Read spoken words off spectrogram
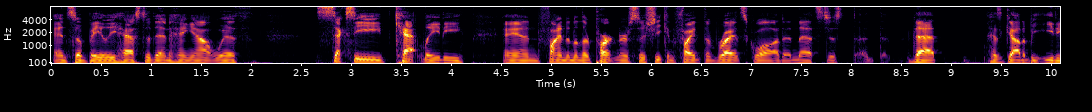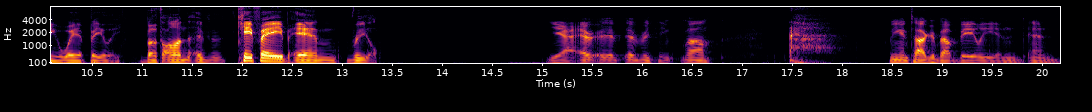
and so Bayley has to then hang out with sexy cat lady and find another partner so she can fight the Riot Squad, and that's just uh, that has got to be eating away at Bayley, both on uh, kayfabe and real. Yeah, ev- everything. Well, we can talk about Bayley and and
